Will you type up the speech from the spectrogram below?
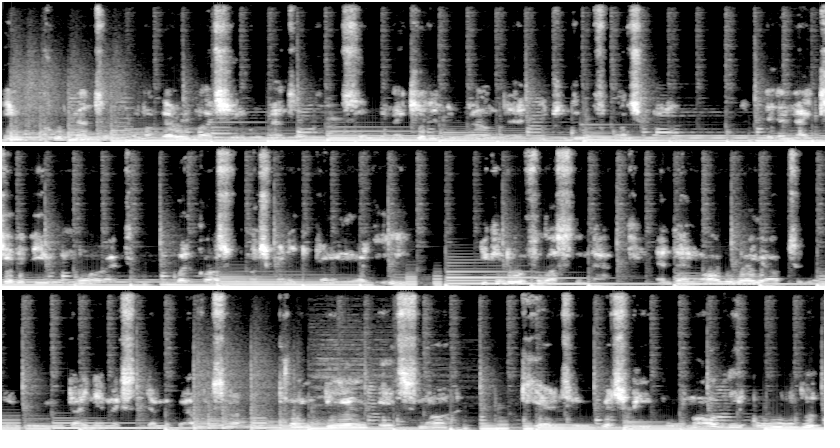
in incremental, very much incremental. So when I kidded around that you can do it for lunch money, and then I kid it even more at what it costs for lunch money, depending on what you eat. You can do it for less than that and then all the way up to whatever your dynamics and demographics are. Point being, it's not geared to rich people and all of the old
